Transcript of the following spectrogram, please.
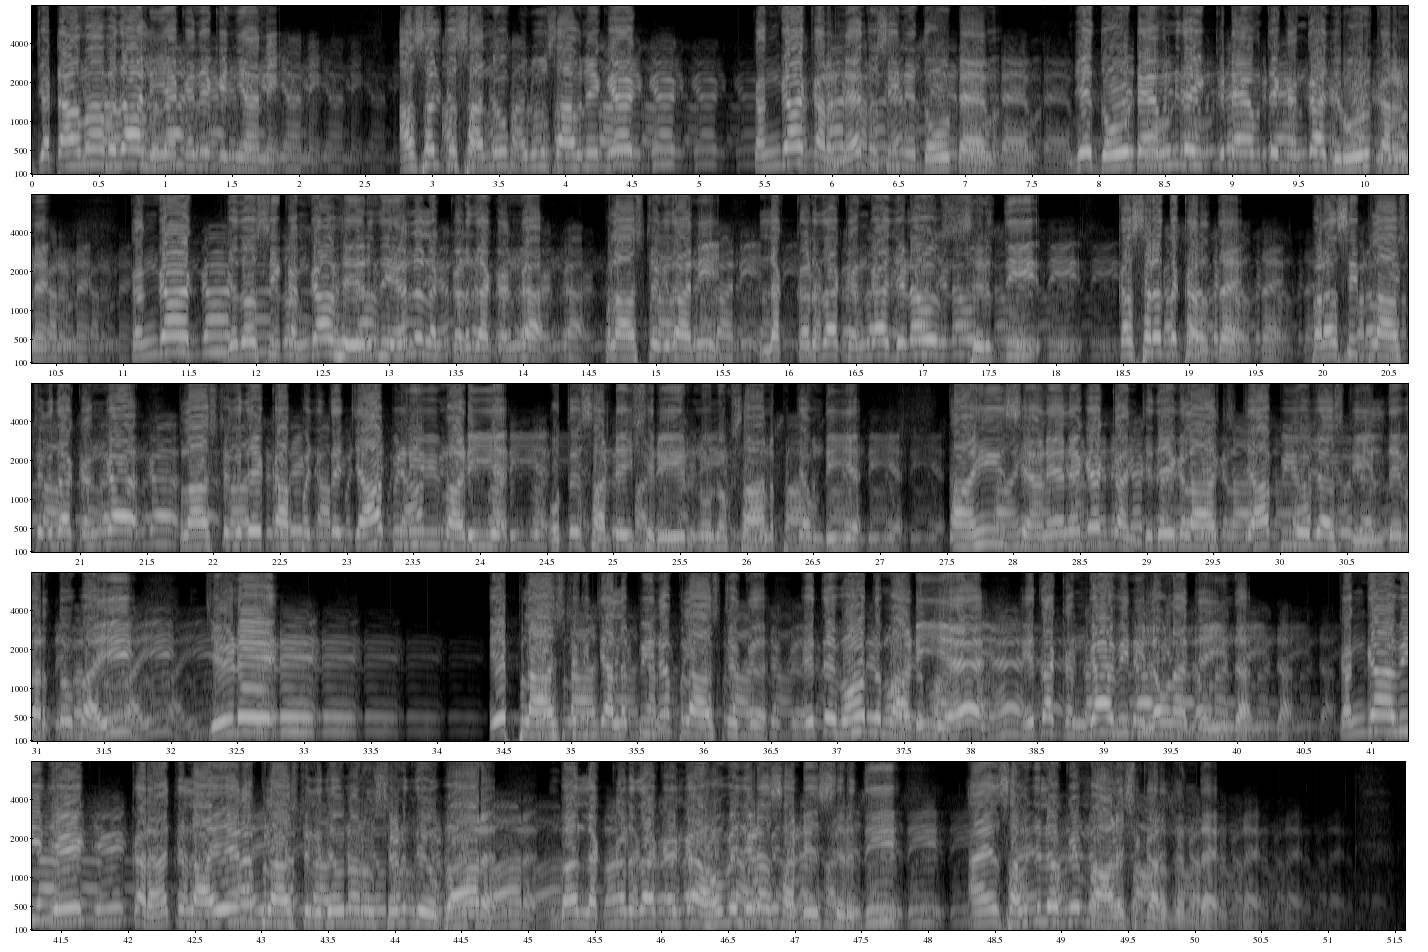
ਜਟਾਵਾਂ ਵਧਾ ਲਈਆਂ ਕਹਿੰਦੇ ਕਈਆਂ ਨੇ। ਅਸਲ 'ਚ ਸਾਨੂੰ ਗੁਰੂ ਸਾਹਿਬ ਨੇ ਕਿਹਾ ਕੰਗਾ ਕਰਨਾ ਹੈ ਤੁਸੀਂ ਨੇ ਦੋ ਟਾਈਮ। ਜੇ ਦੋ ਟਾਈਮ ਨਹੀਂ ਤਾਂ ਇੱਕ ਟਾਈਮ ਤੇ ਕੰਗਾ ਜ਼ਰੂਰ ਕਰਨਾ। ਕੰਗਾ ਜਦੋਂ ਅਸੀਂ ਕੰਗਾ ਫੇਰਦੇ ਹਾਂ ਨਾ ਲੱਕੜ ਦਾ ਕੰਗਾ ਪਲਾਸਟਿਕ ਦਾ ਨਹੀਂ ਲੱਕੜ ਦਾ ਕੰਗਾ ਜਿਹੜਾ ਉਹ ਸਿਰ ਦੀ ਕਸਰਤ ਕਰਦਾ ਹੈ। ਪਰ ਅਸੀਂ ਪਲਾਸਟਿਕ ਦਾ ਕੰਗਾ ਪਲਾਸਟਿਕ ਦੇ ਕੱਪ 'ਚ ਤੇ ਚਾਹ ਪੀਣੀ ਵੀ ਮਾੜੀ ਹੈ ਉਹ ਤੇ ਸਾਡੇ ਸਰੀਰ ਨੂੰ ਨੁਕਸਾਨ ਪਹੁੰਚਾਉਂਦੀ ਹੈ। ਤਾਂ ਹੀ ਸਿਆਣਿਆਂ ਨੇ ਕਿਹਾ ਕੰਚ ਦੇ ਗਲਾਸ 'ਚ ਚਾਹ ਪੀਓ ਜਾਂ ਸਟੀਲ ਦੇ ਵਰਤੋ ਭਾਈ ਜਿਹੜੇ ਇਹ ਪਲਾਸਟਿਕ ਚੱਲ ਪਈ ਨਾ ਪਲਾਸਟਿਕ ਇਹ ਤੇ ਬਹੁਤ ਮਾੜੀ ਹੈ। ਇਹ ਤਾਂ ਕੰਗਾ ਵੀ ਨਹੀਂ ਲਾਉਣਾ ਚਾਹੀਦਾ। ਕੰਗਾ ਵੀ ਜੇ ਘਰਾਂ ਚ ਲਾਏ ਆ ਨਾ ਪਲਾਸਟਿਕ ਦੇ ਉਹਨਾਂ ਨੂੰ ਸਿੱਟ ਦਿਓ ਬਾਹਰ। ਬਸ ਲੱਕੜ ਦਾ ਕੰਗਾ ਹੋਵੇ ਜਿਹੜਾ ਸਾਡੇ ਸਿਰ ਦੀ ਐ ਸਮਝ ਲਓ ਕਿ ਮਾਲਿਸ਼ ਕਰ ਦਿੰਦਾ ਹੈ।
